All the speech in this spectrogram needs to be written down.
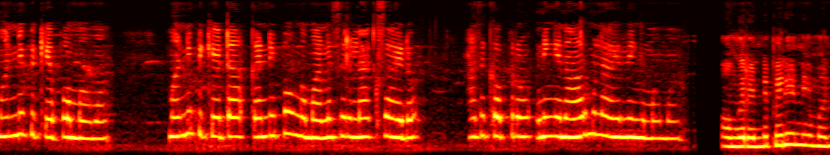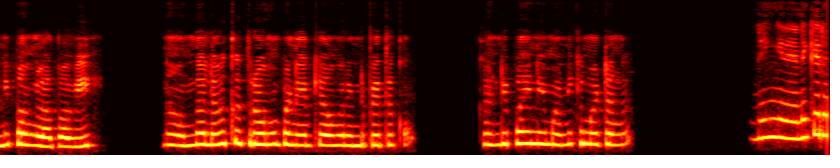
மன்னிப்பு கேட்போம் மாமா. மன்னிப்பு கேட்டால் கண்டிப்பாக உங்கள் மனசு ரிலாக்ஸ் ஆகிடும் அதுக்கப்புறம் நீங்கள் நார்மல் ஆயிடுவீங்க மாமா. அவங்க ரெண்டு பேரும் என்னை மன்னிப்பாங்களா பாவி? நான் அந்த அளவுக்கு துரோகம் பண்ணியிருக்கேன் அவங்க ரெண்டு பேர்த்துக்கும் கண்டிப்பா என்னை மன்னிக்க மாட்டாங்க. நீங்கள் நினைக்கிற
